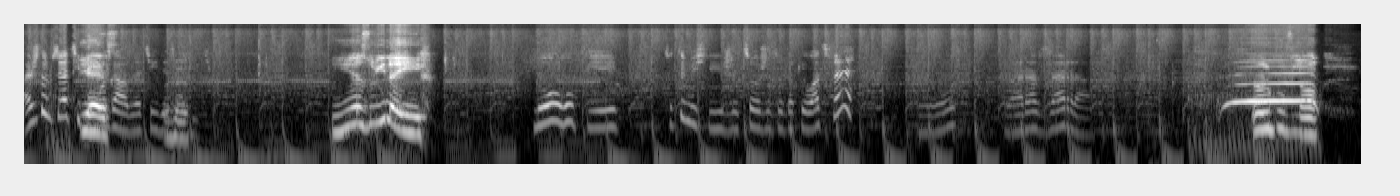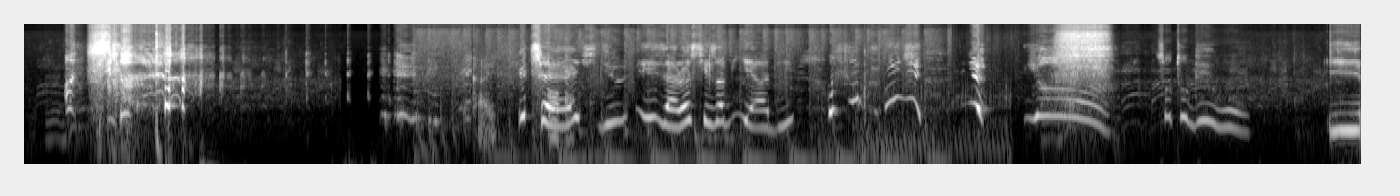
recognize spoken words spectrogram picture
A zresztą co ja ci Jest. pomagałem, ja ci idę Mhm. zabić. Jezu, ile ich? No, chłopie. Co ty myślisz, że co, że to takie łatwe? No, zaraz, zaraz. No gówno. Czekaj. Cześć! I zaraz się zabije, Adi. O fuck! O nie! Nie! Ja! Co to było? I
